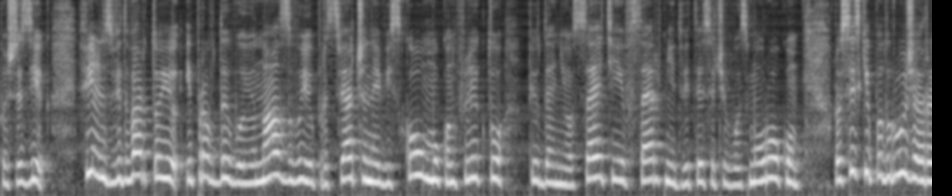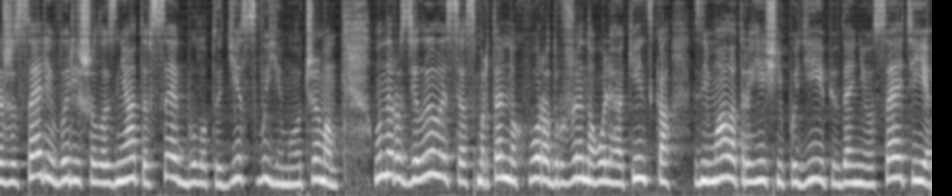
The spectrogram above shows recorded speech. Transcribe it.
Пише Зік. Фільм з відвертою і правдивою назвою присвячений військовому конфлікту Південній Осетії в серпні 2008 року. Російські подружжя режисерів вирішило зняти все, як було тоді, своїми очима. Вони розділилися. Смертельно хвора дружина Ольга Кінська знімала трагічні події Південній Осетії,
